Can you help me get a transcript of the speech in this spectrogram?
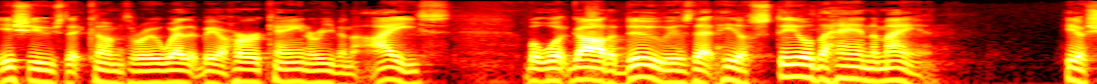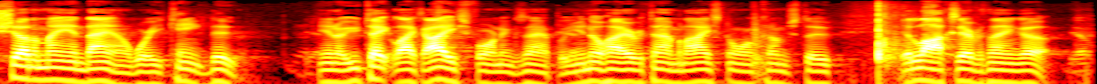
issues that come through, whether it be a hurricane or even ice. But what God will do is that He'll steal the hand of man. He'll shut a man down where he can't do. You know, you take like ice for an example. You know how every time an ice storm comes through, it locks everything up. Yep.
